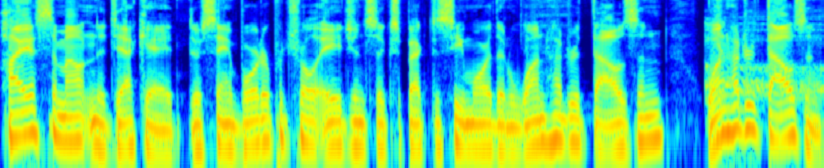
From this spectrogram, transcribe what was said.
Highest amount in a decade. They're saying Border Patrol agents expect to see more than 100,000 100,000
